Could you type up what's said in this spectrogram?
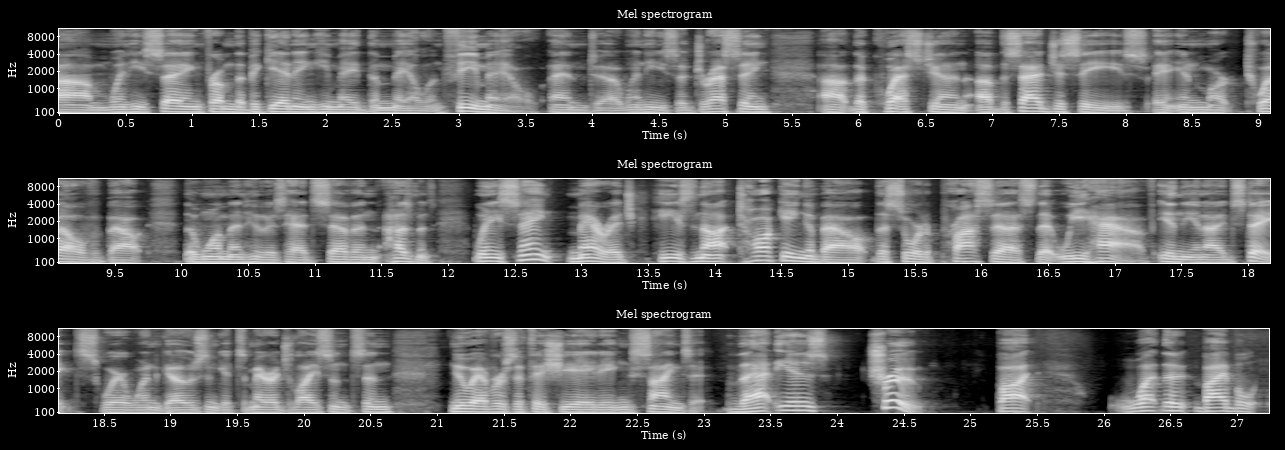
um, when he's saying from the beginning he made them male and female, and uh, when he's addressing uh, the question of the Sadducees in Mark 12 about the woman who has had seven husbands. When he's saying marriage, he's not talking about the sort of process that we have in the United States, where one goes and gets a marriage license and whoever's officiating signs it. That is true. But what the Bible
